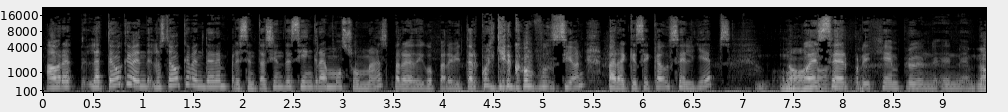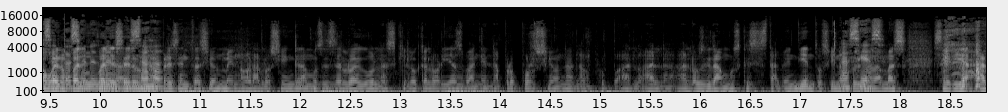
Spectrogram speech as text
Ahora, la tengo que vender, los tengo que vender en presentación de 100 gramos o más para, digo, para evitar cualquier confusión, para que se cause el IEPS. No, o puede ser, por ejemplo, en, en, no, bueno, puede, ser una presentación menor a los 100 gramos. Desde luego, las kilocalorías van en la proporción a, la, a, los gramos que se está vendiendo. Si no, pues nada más sería a,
